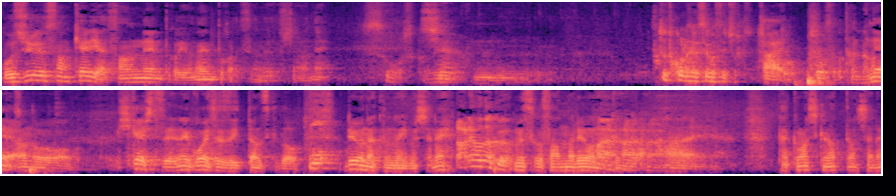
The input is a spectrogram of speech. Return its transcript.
？53キャリア3年とか4年とかですよねそしたらね。そうですかね。ちょっとこの辺すいません。ちょっとはい。と調査が足りなかったねあの控室でねご挨拶行ったんですけどお。レオナ君がいましたね。あれはなく息子さんのレオナ君がはいははい。たくましくなってましたね。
